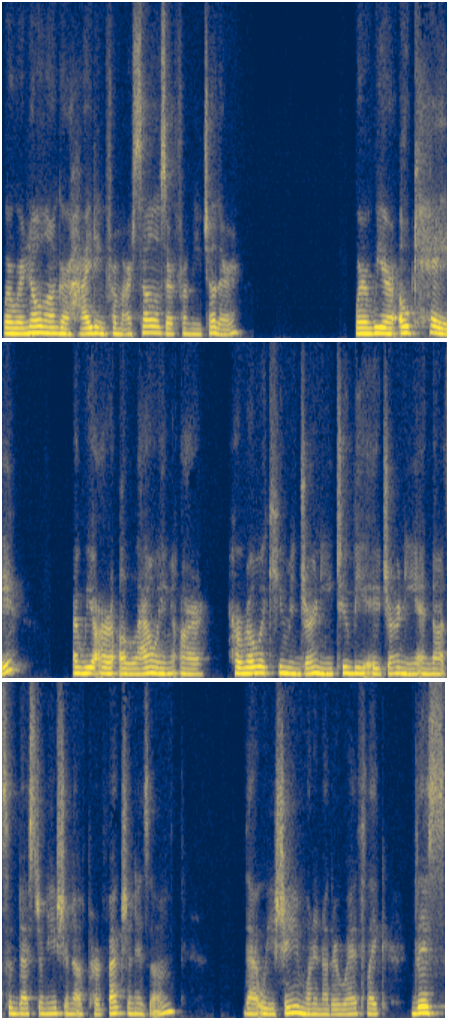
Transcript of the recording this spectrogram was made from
where we're no longer hiding from ourselves or from each other, where we are okay and we are allowing our heroic human journey to be a journey and not some destination of perfectionism that we shame one another with like this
